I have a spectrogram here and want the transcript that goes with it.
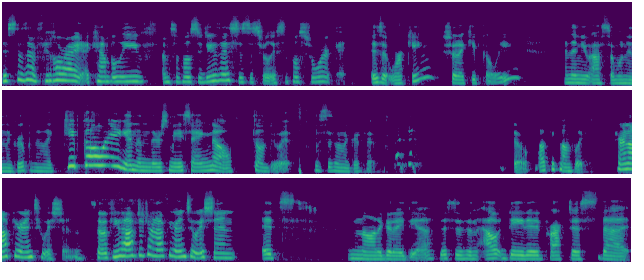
this doesn't feel right. I can't believe I'm supposed to do this. Is this really supposed to work? Is it working? Should I keep going? And then you ask someone in the group and they're like, keep going. And then there's me saying, no, don't do it. This isn't a good fit. so lots of conflict. Turn off your intuition. So if you have to turn off your intuition, it's not a good idea. This is an outdated practice that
